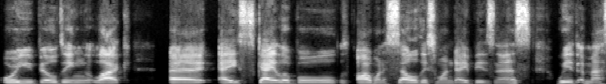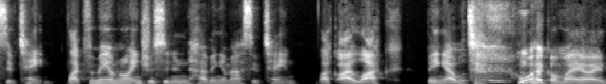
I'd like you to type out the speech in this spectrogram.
Or are you building like a, a scalable, I want to sell this one day business with a massive team. Like for me, I'm not interested in having a massive team. Like I like being able to work on my own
